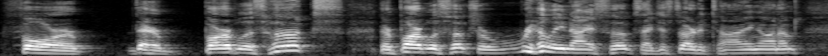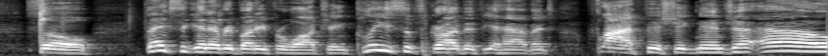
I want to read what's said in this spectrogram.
for their barbless hooks. Their barbless hooks are really nice hooks. I just started tying on them. So thanks again, everybody, for watching. Please subscribe if you haven't. Fly Fishing Ninja out.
